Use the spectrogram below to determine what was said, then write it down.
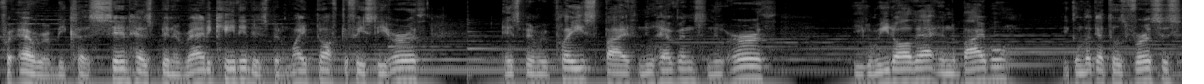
forever because sin has been eradicated, it's been wiped off the face of the earth, it's been replaced by new heavens, new earth. You can read all that in the Bible. You can look at those verses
